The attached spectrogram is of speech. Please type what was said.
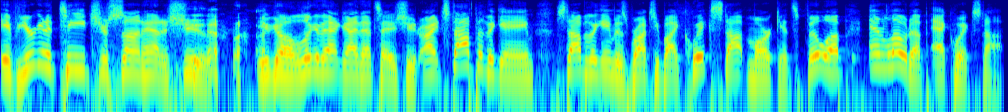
If you're going to teach your son how to shoot, you go, look at that guy, that's how you shoot. All right, stop of the game. Stop of the game is brought to you by Quick Stop Markets. Fill up and load up at Quick Stop.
